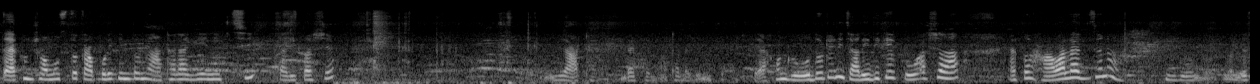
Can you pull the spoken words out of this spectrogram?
তো এখন সমস্ত কাপড়ে কিন্তু আমি আঠা লাগিয়ে নিচ্ছি চারিপাশে। আঠা, দেখেন আঠা লাগিয়ে নিচ্ছি এখন রোদ ওঠেনি, চারিদিকে কুয়াশা, এত হাওয়া লাগছে না? কি বলব? আপনাদের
